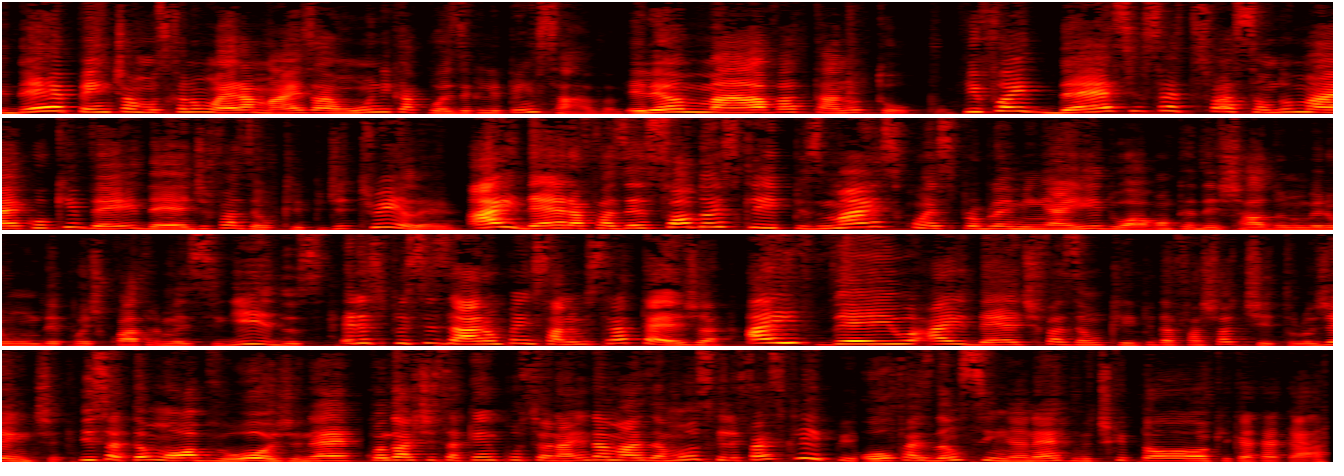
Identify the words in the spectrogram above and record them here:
e de repente a música não era mais a única coisa que ele pensava. Ele amava estar tá no topo. E foi dessa insatisfação do Michael que veio a ideia de fazer o clipe de Thriller. A ideia era fazer só dois clipes, mas com esse probleminha aí do álbum ter deixado o número um depois de quatro meses seguidos, eles precisaram pensar numa estratégia. Aí veio a ideia de fazer um clipe da faixa título. Gente, isso é tão óbvio hoje, né? Quando o artista quer impulsionar ainda mais a música, ele faz clipe. Ou faz dancinha, né? No TikTok, kkk.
